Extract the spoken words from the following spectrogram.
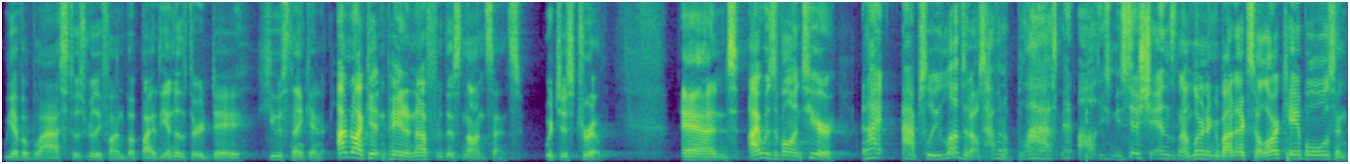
we have a blast. It was really fun, but by the end of the third day, he was thinking, I'm not getting paid enough for this nonsense, which is true. And I was a volunteer, and I absolutely loved it. I was having a blast, man. All these musicians, and I'm learning about XLR cables. And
